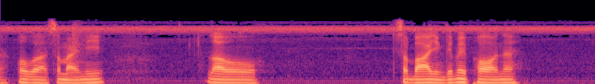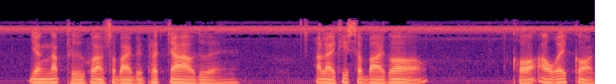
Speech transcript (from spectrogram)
นะ เพราะว่าสมัยนี้เราสบายอย่างเดียวไม่พอนะ ยังนับถือความสบายเป็นพระเจ้าด้วย อะไรที่สบายก็ขอเอาไว้ก่อน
